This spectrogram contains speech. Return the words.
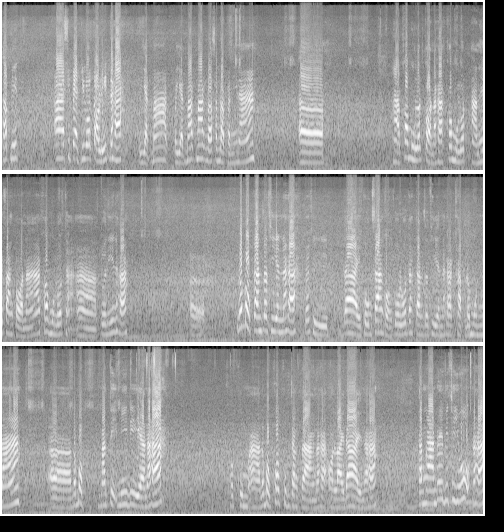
ทับลิตรอ่า18 กิโลต่อลิตรนะคะ ประหยัดมากประหยัดมากมากๆแล้วสำหรับคันนี้นะเอ่อหาข้อมูลรถก่อนนะคะ ข้อมูลรถอ่านให้ฟังก่อนนะ ข้อมูลรถอ่าตัวนี้นะคะเอ่อระบบการสะเทือนนะคะ ก็คือ ได้โครงสร้างของตัวรถการสะเทือนนะคะ ขับละมุนนะระบบมัลติมีเดียนะคะควบคุมอ่าระบบควบคุมต่างๆนะคะ ออนไลน์ได้นะคะทำงานด้วยวิทยุนะคะ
